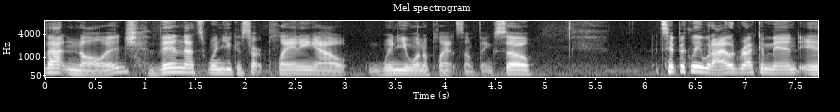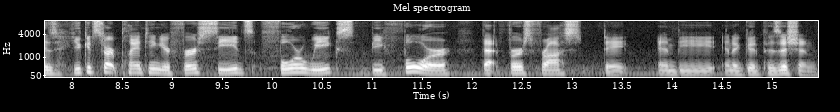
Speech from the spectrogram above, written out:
that knowledge, then that's when you can start planning out when you want to plant something. So typically what I would recommend is you could start planting your first seeds four weeks before that first frost date and be in a good position.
